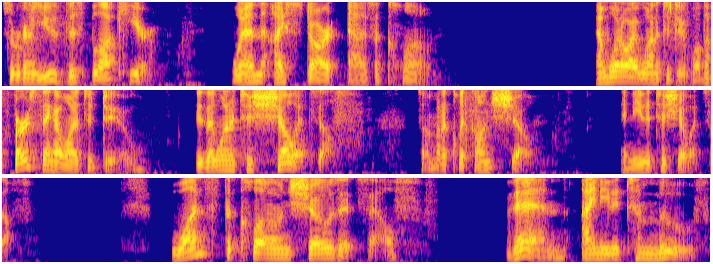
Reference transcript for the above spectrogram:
So we're going to use this block here when I start as a clone. And what do I want it to do? Well, the first thing I want it to do is I want it to show itself. So I'm going to click on show. I need it to show itself. Once the clone shows itself, then I need it to move.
